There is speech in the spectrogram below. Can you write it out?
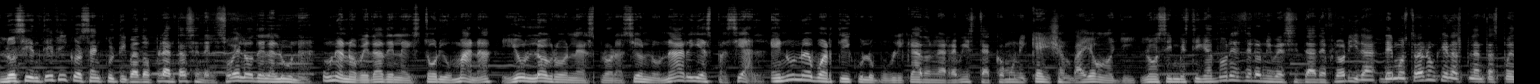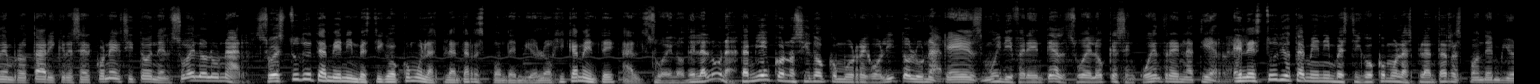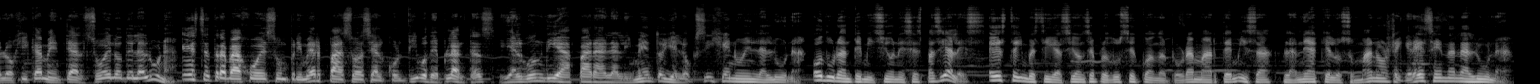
Los científicos han cultivado plantas en el suelo de la Luna, una novedad en la historia humana y un logro en la exploración lunar y espacial. En un nuevo artículo publicado en la revista Communication Biology, los investigadores de la Universidad de Florida demostraron que las plantas pueden brotar y crecer con éxito en el suelo lunar. Su estudio también investigó cómo las plantas responden biológicamente al suelo de la Luna, también conocido como regolito lunar, que es muy diferente al suelo que se encuentra en la Tierra. El estudio también investigó cómo las plantas responden biológicamente al suelo de la Luna. Este trabajo es un primer paso hacia el cultivo de plantas y algún día para el alimento y el oxígeno en la Luna o durante misiones espaciales. Esta investigación se produce cuando el programa Artemisa planea que los humanos regresen a la Luna.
